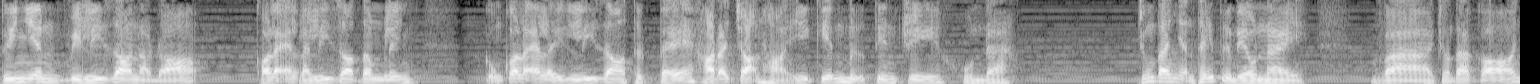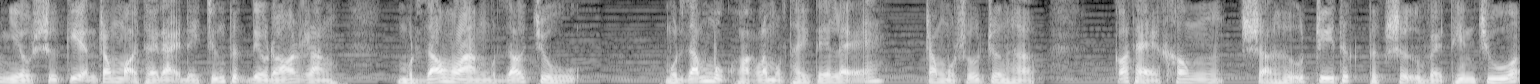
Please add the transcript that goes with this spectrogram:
Tuy nhiên, vì lý do nào đó, có lẽ là lý do tâm linh, cũng có lẽ là lý do thực tế, họ đã chọn hỏi ý kiến nữ tiên tri Hunda. Chúng ta nhận thấy từ điều này và chúng ta có nhiều sự kiện trong mọi thời đại để chứng thực điều đó rằng một giáo hoàng, một giáo chủ, một giám mục hoặc là một thầy tế lễ trong một số trường hợp có thể không sở hữu tri thức thực sự về Thiên Chúa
